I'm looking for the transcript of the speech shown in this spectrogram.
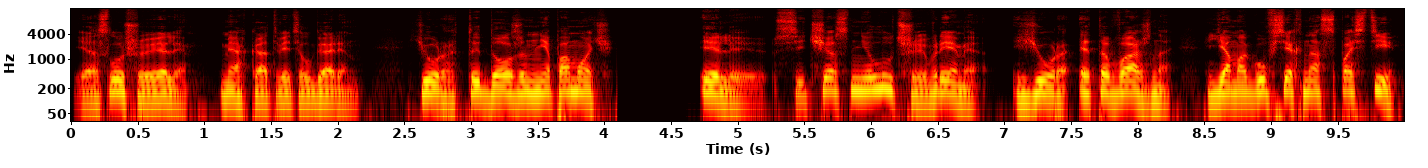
«Я слушаю, Элли», — мягко ответил Гарин. «Юра, ты должен мне помочь». «Элли, сейчас не лучшее время. Юра, это важно. Я могу всех нас спасти».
